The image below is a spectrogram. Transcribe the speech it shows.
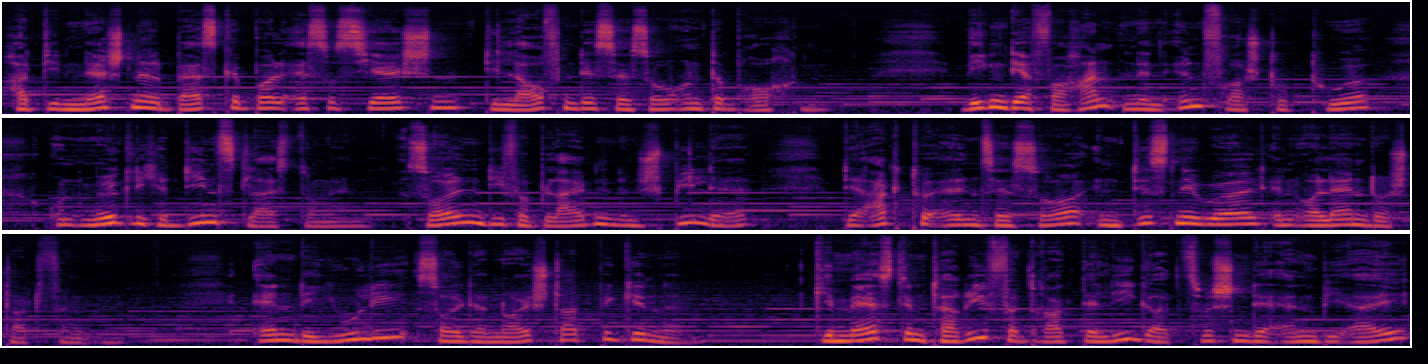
hat die National Basketball Association die laufende Saison unterbrochen. Wegen der vorhandenen Infrastruktur und möglicher Dienstleistungen sollen die verbleibenden Spiele der aktuellen Saison in Disney World in Orlando stattfinden. Ende Juli soll der Neustart beginnen. Gemäß dem Tarifvertrag der Liga zwischen der NBA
